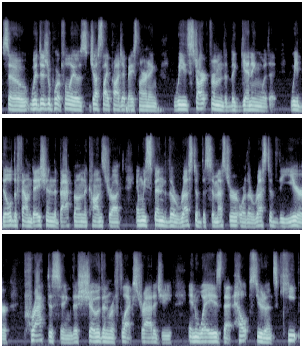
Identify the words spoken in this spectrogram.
So, with digital portfolios, just like project based learning, we start from the beginning with it. We build the foundation, the backbone, the construct, and we spend the rest of the semester or the rest of the year practicing this show then reflect strategy in ways that help students keep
